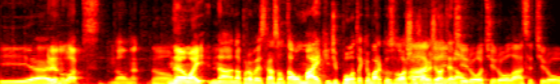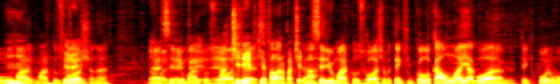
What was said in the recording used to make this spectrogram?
E aí... Breno Lopes? Não, né? Não. Não, aí na, na prova da escalação tá o Mike de ponta que o Marcos Rocha Ah, joga de lateral. Uhum. tirou, tirou lá, você tirou o Mar- Marcos Tirei. Rocha, né? Não, é, mas seria aí o Marcos é, Rocha. Ah, tirei é. porque falaram pra tirar. Seria o Marcos Rocha, mas tem que colocar um aí agora, meu. Tem que pôr um,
